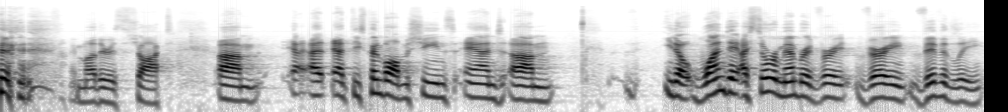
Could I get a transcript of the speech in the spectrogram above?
my mother is shocked. Um, at, at, these pinball machines, and um, you know, one day I still remember it very, very vividly.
